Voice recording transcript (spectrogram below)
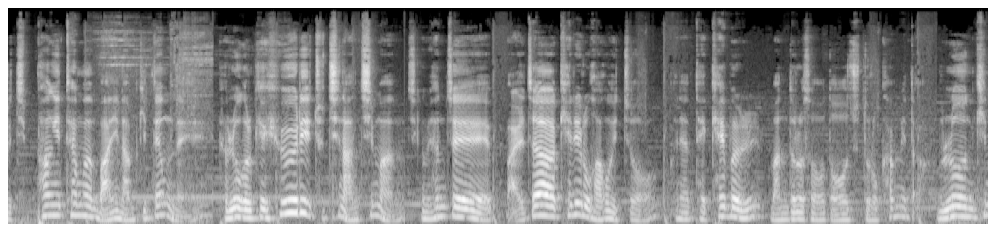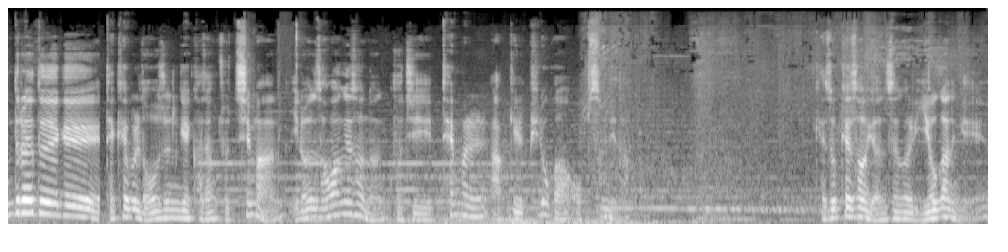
그리고 지팡이 템은 많이 남기 때문에 별로 그렇게 효율이 좋진 않지만 지금 현재 말자 캐리로 가고 있죠. 그냥 데캡을 만들어서 넣어주도록 합니다. 물론 킨드레드에게 데캡을 넣어주는 게 가장 좋지만 이런 상황에서는 굳이 템을 아낄 필요가 없습니다. 계속해서 연승을 이어가는 게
